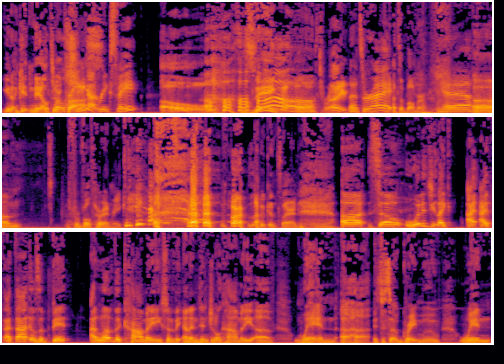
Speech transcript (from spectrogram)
you know, get nailed to Well, a cross. she got Reek's fate. Oh, zing! Oh, that's right. That's right. That's a bummer yeah. um, for both her and Reek, as far as I'm concerned. Uh, so, what did you like? I, I I thought it was a bit. I love the comedy, sort of the unintentional comedy of when uh, it's just a great move when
